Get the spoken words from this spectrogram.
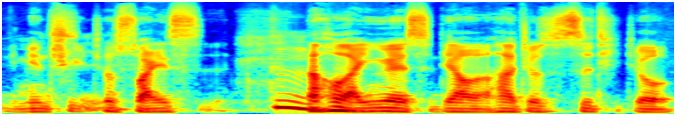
里面去，就摔死了。嗯那后来因为死掉了，他就是尸体就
